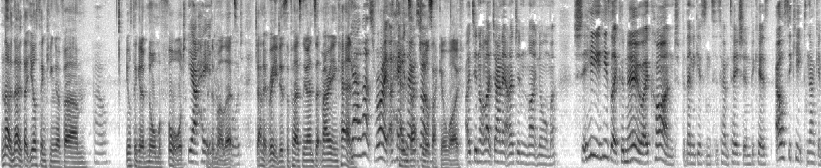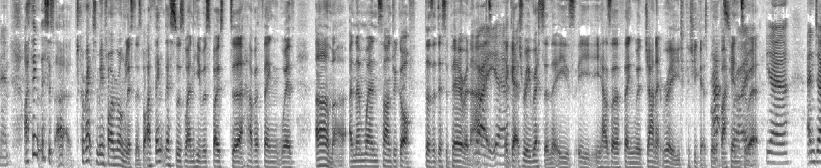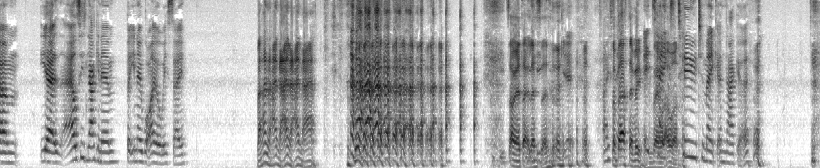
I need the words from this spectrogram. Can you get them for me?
No, no, that you're thinking of. Um, Oh, you're thinking of Norma Ford. yeah, I with hated the Norma mullet. Ford. Janet Reid is the person who ends up marrying Ken. Yeah, that's right. I hated Ken's her as actual well. second wife. I did not like Janet, and I didn't like Norma. She, he he's like, no, I can't. But then he gives in to temptation because Elsie keeps nagging him. I think this is. Uh, correct me if I'm wrong, listeners, but I think this was when he was supposed to have a thing with Irma, and then when Sandra Gough does a disappearing act, Right, yeah. it gets rewritten that he's he, he has a thing with Janet Reid because she gets brought That's back into right. it. Yeah, and um, yeah, Elsie's nagging him. But you know what I always say. Nah, nah, nah, nah, nah. Sorry, I don't listen. Yeah. I my birthday week. I can It say what I want. takes two to make a nagger.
